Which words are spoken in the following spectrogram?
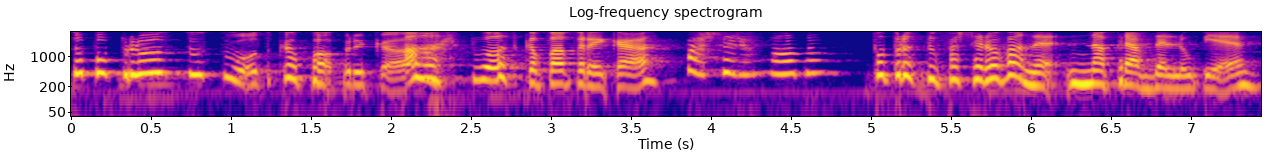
To po prostu słodka papryka. Ach, słodka papryka. Faszerowana. Po prostu faszerowane naprawdę lubię.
